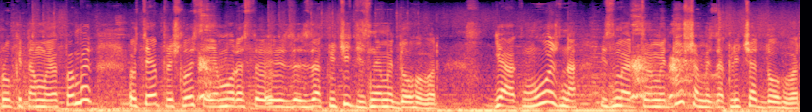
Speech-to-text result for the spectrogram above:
роки тому як помер. Оце прийшлося йому роз- заключити з ними договор. Як можна із мертвими душами заключати договор?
